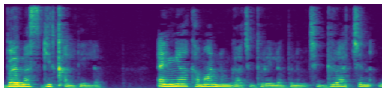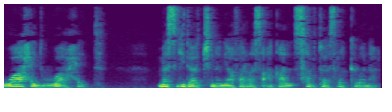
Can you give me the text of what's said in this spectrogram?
በመስጊድ ቀልድ የለም። እኛ ከማንም ጋር ችግር የለብንም። ችግራችን واحد واحد መስጊዳችንን ያፈረሰ አካል ሰርቶ ያስረክበናል።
